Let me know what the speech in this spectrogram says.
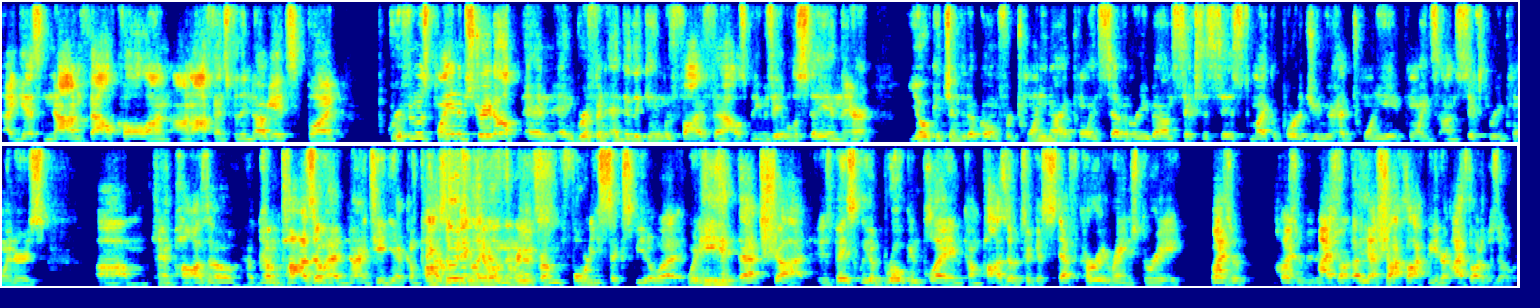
I guess, non foul call on, on offense for the Nuggets. But Griffin was playing him straight up, and, and Griffin ended the game with five fouls, but he was able to stay in there. Jokic ended up going for 29 points, seven rebounds, six assists. Michael Porter Jr. had 28 points on six three pointers. Um, Campazzo, had Campazzo had 19. Yeah, Campazzo including like a three from 46 feet away. when he hit that shot. It was basically a broken play, and Campazzo took a Steph Curry range three. Buzzer, buzzer beater. I, shot oh, yeah, shot clock beater. I thought it was over.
